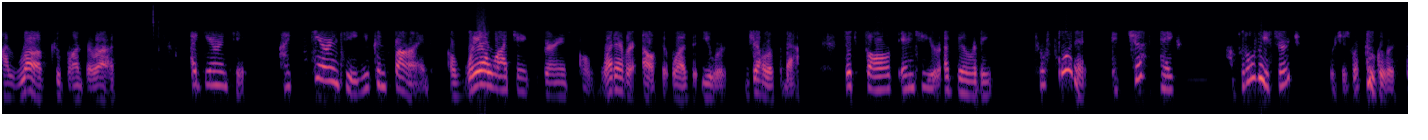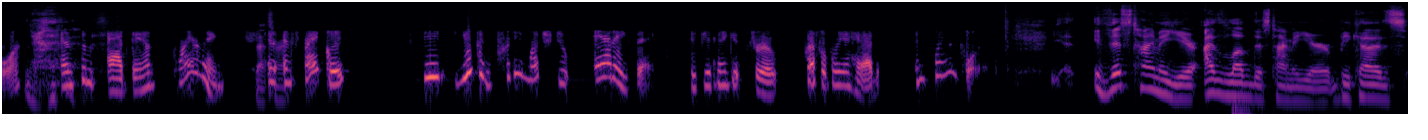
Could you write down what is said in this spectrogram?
I love coupons are us. I guarantee, I guarantee you can find a whale watching experience or whatever else it was that you were jealous about that falls into your ability to afford it. It just takes a little research, which is what Google is for, and some advanced planning. And, right. and frankly, Steve, you can pretty much do anything if you think it through, preferably ahead, and plan for it. this time of year, I love this time of year because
